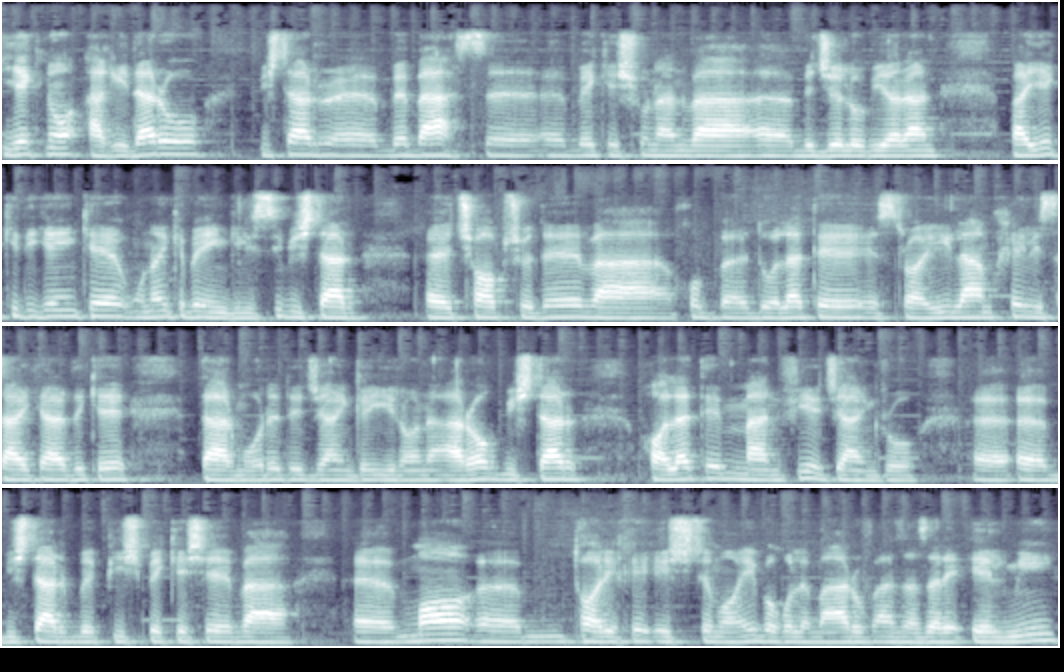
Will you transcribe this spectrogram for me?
یک نوع عقیده رو بیشتر به بحث بکشونن و به جلو بیارن و یکی دیگه این که اونایی که به انگلیسی بیشتر چاپ شده و خب دولت اسرائیل هم خیلی سعی کرده که در مورد جنگ ایران عراق بیشتر حالت منفی جنگ رو بیشتر به پیش بکشه و ما تاریخ اجتماعی به قول معروف از نظر علمی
